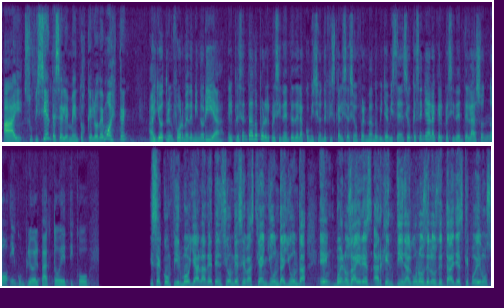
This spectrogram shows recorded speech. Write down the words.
hay suficientes elementos que lo demuestren, hay otro informe de minoría, el presentado por el presidente de la Comisión de Fiscalización, Fernando Villavicencio, que señala que el presidente Lazo no incumplió el pacto ético. Y se confirmó ya la detención de Sebastián Yunda Yunda en Buenos Aires, Argentina. Algunos de los detalles que pudimos,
